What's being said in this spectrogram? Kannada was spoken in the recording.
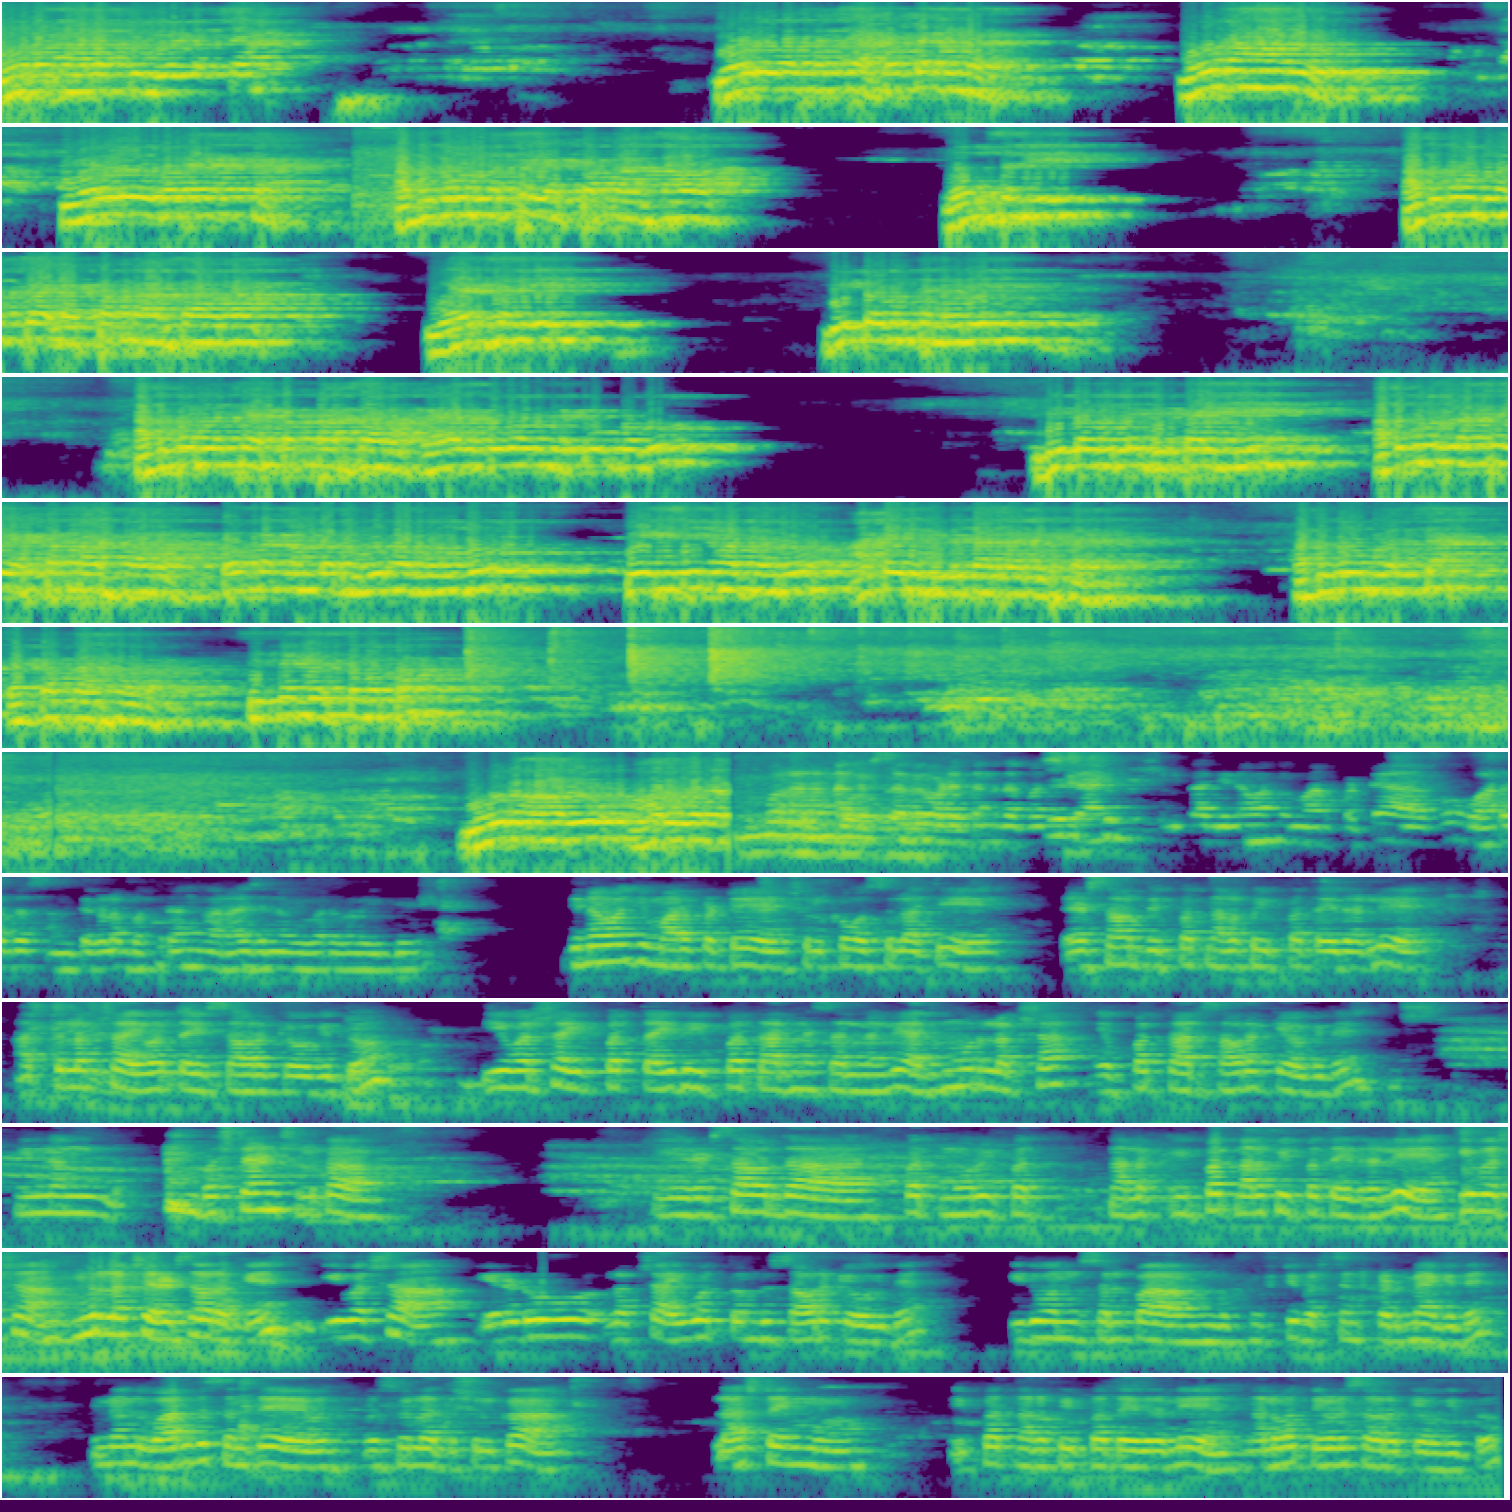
ನೂರ ನಾಲ್ಕು ಏಳು ಲಕ್ಷ? ಏಳುವರೆ ಲಕ್ಷ ನಂಬರ್ ನೂರ ಆರು ಏಳುವರೆ ಲಕ್ಷ. ಹದಿಮೂರು ಲಕ್ಷ ಎಪ್ಪತ್ತಾರು ಸಾವಿರ. ಒಂದ್ಸಲಿ ಹದಿಮೂರು ಲಕ್ಷ ಎಪ್ಪತ್ತಾರು ಸಾವಿರ. ಎರಡ್ ಸಲಿ ಬೀಟೋದಂತೆ ನೋಡಿ. ಹದಿಮೂರು ಲಕ್ಷ ಎಪ್ಪತ್ತಾರು ಸಾವಿರ. ಯಾರಾದ್ರೂ ಬಿಟ್ಟು ಹೋಗ್ಬೋದು. ಬೀಟೋದಂತೆ ಬಿಡ್ತಾ ಇದ್ದೀನಿ. ಹದಿಮೂರು ಲಕ್ಷ ಎಪ್ಪತ್ತಾರು ಸಾವಿರ. ಟೋಕನ್ ನಂಬರ್ ನೂರ ಒಂದು ಕೆ ಶ್ರೀನಿವಾಸ್ ಅವರು ಆಟೈದು ಬಿಡ್ಡಿದಾರರಾಗಿರ್ತಾರೆ ಹದಿಮೂರು ಲಕ್ಷ ಎಪ್ಪತ್ತಾರು ಸಾವಿರ. ಸಿಗ್ನೇಚರ್ ತಗೋಪ್ಪ ನೂರ ಆರು, ಆರೂವರೆ. ನಗರಸಭೆ ಒಡೆತನದ ಬಸ್ ಸ್ಟ್ಯಾಂಡ್ ಶುಲ್ಕ ದಿನವಾಗಿ ಮಾರುಕಟ್ಟೆ ಹಾಗೂ ವಾರದ ಸಂತೆಗಳ ಬಹಿರಂಗ ಹರಾಜಿನ ವಿವರಗಳು ಇದೆ ದಿನವಾಗಿ ಮಾರುಕಟ್ಟೆ ಶುಲ್ಕ ವಸೂಲಾತಿ ಎರಡ್ ಸಾವಿರದ ಇಪ್ಪತ್ನಾಲ್ಕು, ಇಪ್ಪತ್ತೈದರಲ್ಲಿ ಹತ್ತು ಲಕ್ಷ ಐವತ್ತೈದು ಸಾವಿರಕ್ಕೆ ಹೋಗಿತ್ತು ಈ ವರ್ಷ ಇಪ್ಪತ್ತೈದು, ಇಪ್ಪತ್ತಾರನೇ ಸಾಲಿನಲ್ಲಿ ಹದಿಮೂರು ಲಕ್ಷ ಎಪ್ಪತ್ತಾರು ಸಾವಿರಕ್ಕೆ ಹೋಗಿದೆ. ಇನ್ನೊಂದು ಬಸ್ ಸ್ಟ್ಯಾಂಡ್ ಶುಲ್ಕ ಎರಡು ಸಾವಿರದ ಇಪ್ಪತ್ತ್ಮೂರು ಇಪ್ಪತ್ನಾಲ್ಕು ಇಪ್ಪತ್ನಾಲ್ಕು, ಇಪ್ಪತ್ತೈದರಲ್ಲಿ ಈ ವರ್ಷ ಮೂರು ಲಕ್ಷ ಎರಡು ಸಾವಿರಕ್ಕೆ, ಈ ವರ್ಷ ಎರಡು ಲಕ್ಷ ಐವತ್ತೊಂದು ಸಾವಿರಕ್ಕೆ ಹೋಗಿದೆ. ಇದು ಒಂದು ಸ್ವಲ್ಪ ಒಂದು ಫಿಫ್ಟಿ ಪರ್ಸೆಂಟ್ ಕಡಿಮೆ ಆಗಿದೆ. ಇನ್ನೊಂದು ವಾರದ ಸಂತೆ ವಸೂಲಾತಿ ಶುಲ್ಕ ಲಾಸ್ಟ್ ಟೈಮು ಇಪ್ಪತ್ನಾಲ್ಕು, ಇಪ್ಪತ್ತೈದರಲ್ಲಿ ನಲವತ್ತೇಳು ಸಾವಿರಕ್ಕೆ ಹೋಗಿತ್ತು.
